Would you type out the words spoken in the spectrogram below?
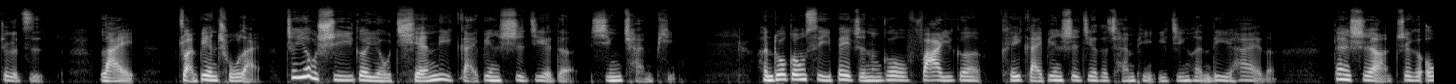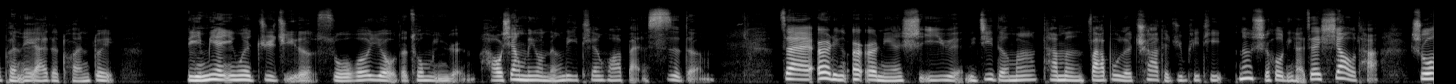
这个字来转变出来。这又是一个有潜力改变世界的新产品。很多公司一辈子能够发一个可以改变世界的产品，已经很厉害了。但是啊，这个 OpenAI 的团队里面，因为聚集了所有的聪明人，好像没有能力天花板似的。在二零二二年十一月，你记得吗？他们发布了 ChatGPT，那时候你还在笑他，说：“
